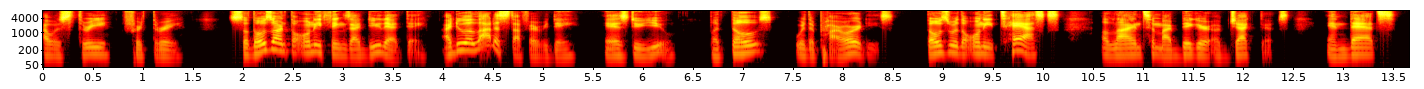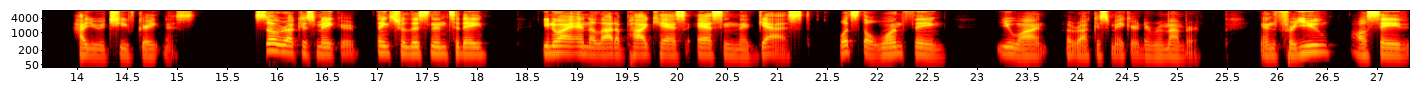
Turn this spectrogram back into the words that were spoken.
I was three for three. So those aren't the only things I do that day. I do a lot of stuff every day, as do you. But those were the priorities. Those were the only tasks aligned to my bigger objectives. And that's how you achieve greatness. So, Ruckus Maker, thanks for listening today. You know, I end a lot of podcasts asking the guest, what's the one thing you want a ruckus maker to remember? And for you, I'll say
